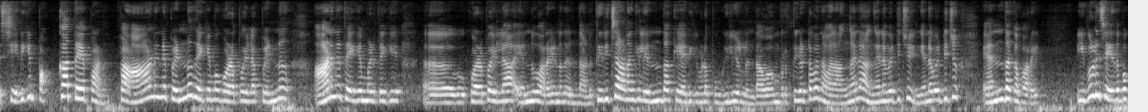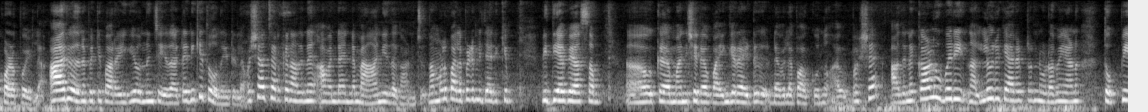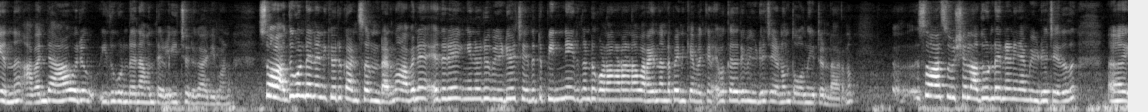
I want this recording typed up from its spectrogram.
ശരിക്കും പക്ക തേപ്പാണ്. ഇപ്പം ആണിനെ പെണ്ണ് തേക്കുമ്പോൾ കുഴപ്പമില്ല. പെണ്ണ് ആണിനെ തേക്കുമ്പോഴത്തേക്ക് കുഴപ്പമില്ല എന്ന് പറയുന്നത് എന്താണ്? തിരിച്ചാണെങ്കിൽ എന്തൊക്കെയായിരിക്കും ഇവിടെ പുകിലുകൾ ഉണ്ടാവാം വൃത്തികെട്ടവൻ അവൻ അങ്ങനെ അങ്ങനെ പറ്റിച്ചു ഇങ്ങനെ പറ്റിച്ചു എന്തൊക്കെ പറയും? ഇവൾ ചെയ്തപ്പോൾ കുഴപ്പമില്ല. ആരും അതിനെപ്പറ്റി പറയുകയോ ഒന്നും ചെയ്തതായിട്ട് എനിക്ക് തോന്നിയിട്ടില്ല. പക്ഷെ ആ ചെറുക്കൻ അതിന് അവന്റെ അതിന്റെ മാന്യത കാണിച്ചു. നമ്മൾ പലപ്പോഴും വിചാരിക്കും വിദ്യാഭ്യാസം ഒക്കെ മനുഷ്യരെ ഭയങ്കരമായിട്ട് ഡെവലപ്പ് ആക്കുന്നു. പക്ഷെ അതിനേക്കാൾ ഉപരി നല്ലൊരു ക്യാരക്ടറിന്റെ ഉടമയാണ് തൊപ്പിയെന്ന് അവന്റെ ആ ഒരു ഇതുകൊണ്ട് തന്നെ അവൻ തെളിയിച്ചൊരു കാര്യമാണ്. സോ അതുകൊണ്ട് തന്നെ എനിക്കൊരു കൺസേൺ ഉണ്ടായിരുന്നു. അവന് എതിരെ ഇങ്ങനെ ഒരു വീഡിയോ ചെയ്തിട്ട് പിന്നെ ഇരുന്നുകൊണ്ട് കൊണ കൊണാണോ പറയുന്നുണ്ടപ്പോൾ എനിക്ക് ഇവക്കെതിരെ വീഡിയോ ചെയ്യണമെന്ന് തോന്നിയിട്ടുണ്ടായിരുന്നു. സോ ആ സോഷ്യൽ അതുകൊണ്ട് തന്നെയാണ് ഞാൻ വീഡിയോ ചെയ്തത്.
